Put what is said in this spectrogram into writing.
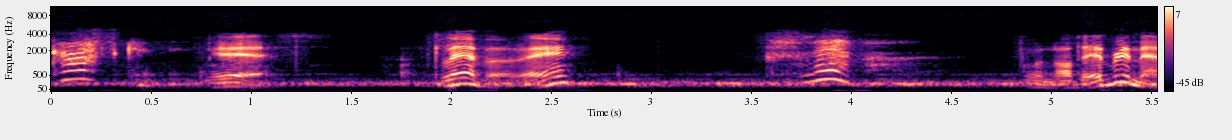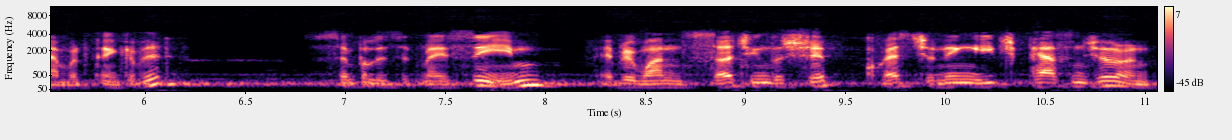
casket? Yes. Clever, eh? Clever. Well, not every man would think of it. Simple as it may seem, everyone searching the ship, questioning each passenger, and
